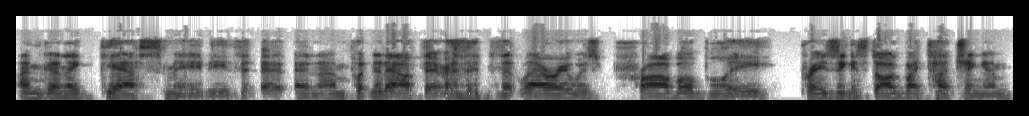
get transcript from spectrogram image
I'm going to guess maybe that, and i'm putting it out there that, that larry was probably praising his dog by touching him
